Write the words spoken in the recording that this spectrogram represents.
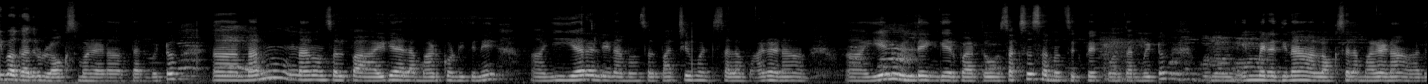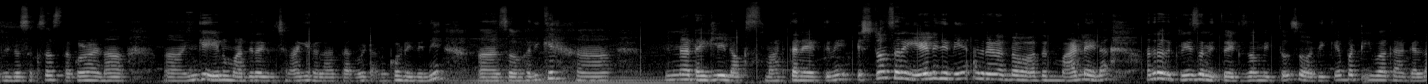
ಇವಾಗಾದರೂ ಲಾಕ್ಸ್ ಮಾಡೋಣ ಅಂತ ಅಂದ್ಬಿಟ್ಟು. ನಾನು ಒಂದು ಸ್ವಲ್ಪ ಐಡಿಯಾ ಎಲ್ಲ ಮಾಡ್ಕೊಂಡಿದ್ದೀನಿ. ಈ ಇಯರಲ್ಲಿ ನಾನು ಒಂದು ಸ್ವಲ್ಪ ಅಚೀವ್ಮೆಂಟ್ಸ್ ಎಲ್ಲ ಮಾಡೋಣ. ಏನು ಇಲ್ಲದೆ ಹಿಂಗೆ ಇರಬಾರ್ದು. ಸಕ್ಸಸ್ ಅನ್ನೋದು ಸಿಗಬೇಕು ಅಂತ ಅಂದ್ಬಿಟ್ಟು. ಇನ್ಮೇಲೆ ದಿನ ಲಾಕ್ಸ್ ಎಲ್ಲ ಮಾಡೋಣ. ಅದರಿಂದ ಸಕ್ಸಸ್ ತಗೊಳ್ಳೋಣ. ಹಿಂಗೆ ಏನು ಮಾಡ್ದಿರ, ಇದು ಚೆನ್ನಾಗಿರಲ್ಲ ಅಂತ ಅಂದ್ಬಿಟ್ಟು ಅಂದ್ಕೊಂಡಿದ್ದೀನಿ ಸೊ ಅದಕ್ಕೆ ಇನ್ನು ಡೈಲಿ ಲಾಗ್ಸ್ ಮಾಡ್ತಾನೆ ಇರ್ತೀನಿ. ಎಷ್ಟೊಂದು ಸರಿ ಹೇಳಿದ್ದೀನಿ ಆದರೆ ನಾನು ಅದನ್ನು ಮಾಡಲೇ ಇಲ್ಲ. ಅಂದರೆ ಅದಕ್ಕೆ ರೀಸನ್ ಇತ್ತು ಎಕ್ಸಾಮ್ ಇತ್ತು ಸೊ ಅದಕ್ಕೆ ಬಟ್ ಇವಾಗ ಆಗಲ್ಲ.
